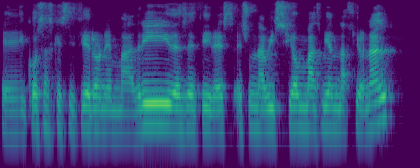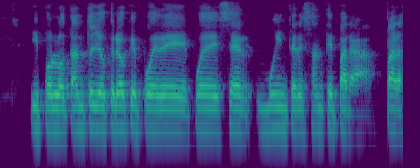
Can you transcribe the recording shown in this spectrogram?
eh, cosas que se hicieron en Madrid, es decir, es, es, una visión más bien nacional y por lo tanto yo creo que puede, puede ser muy interesante para, para,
